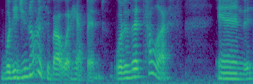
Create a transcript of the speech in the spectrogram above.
What did you notice about what happened? What does that tell us? And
